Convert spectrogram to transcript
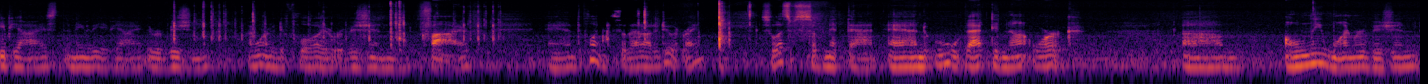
APIs, the name of the API, the revision. I want to deploy revision 5 and deployment, so that ought to do it, right? So let's submit that, and ooh, that did not work. Um, only one revision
